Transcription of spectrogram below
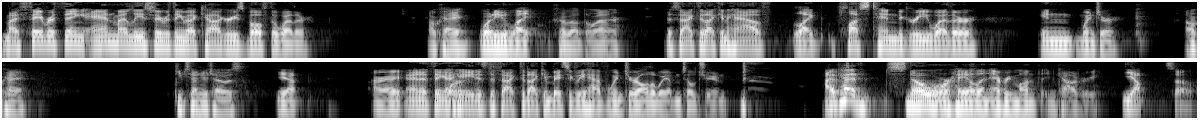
My favorite thing and my least favorite thing about Calgary is both the weather. Okay, what do you like about the weather? The fact that I can have like plus 10 degree weather in winter. Okay, keeps you on your toes. Yeah. All right, And the thing I hate is the fact that I can basically have winter all the way up until June. I've had snow or hail in every month in Calgary, yep. so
